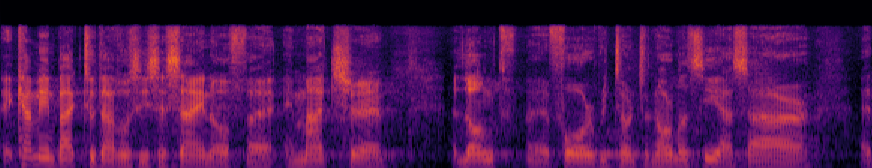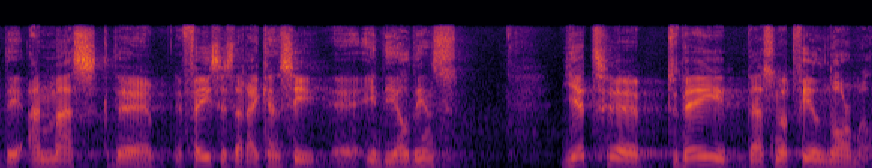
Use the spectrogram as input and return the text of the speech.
Uh, coming back to Davos is a sign of uh, a much uh, longed for return to normalcy, as are the unmasked faces that I can see in the audience. Yet today does not feel normal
